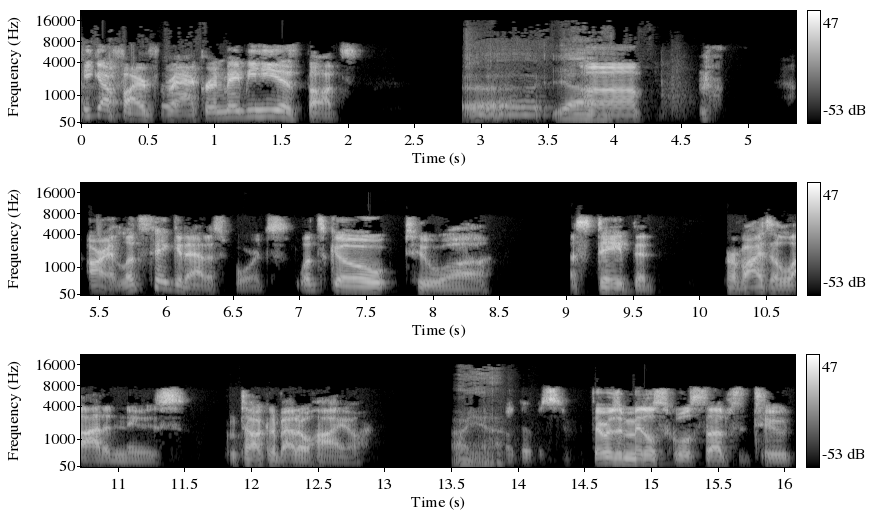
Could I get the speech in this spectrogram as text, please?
He got fired from Akron. Maybe he has thoughts. Uh, yeah, Um, all right, let's take it out of sports. Let's go to uh, a state that provides a lot of news. I'm talking about Ohio. oh yeah. There was there was a middle school substitute.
